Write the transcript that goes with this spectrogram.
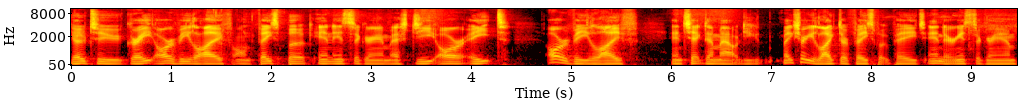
go to Great RV Life on Facebook and Instagram. That's GR8 RV Life and check them out. You make sure you like their Facebook page and their Instagram.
